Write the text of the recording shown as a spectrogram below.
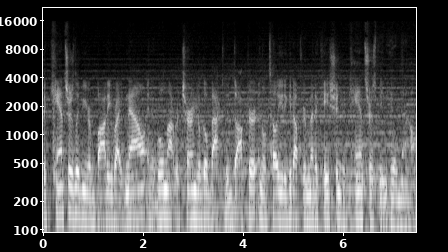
the cancer is leaving your body right now and it will not return. You'll go back to the doctor and they'll tell you to get off your medication. Your cancer is being healed now.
